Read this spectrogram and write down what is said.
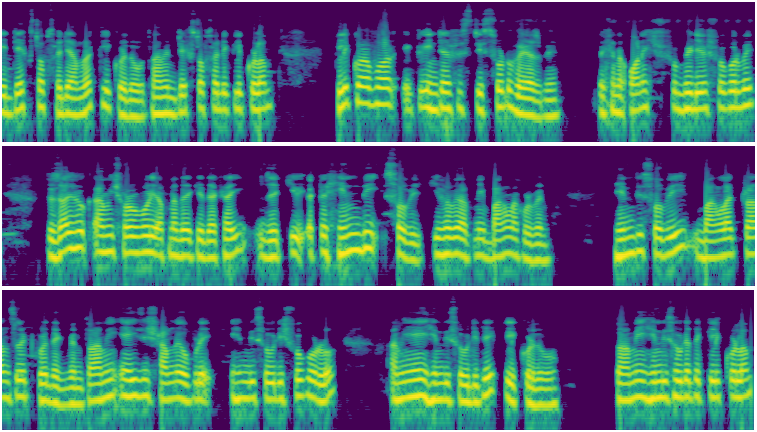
এই ডেস্কটপ সাইটে আমরা ক্লিক করে দেবো। তো আমি ডেস্কটপ সাইটে ক্লিক করলাম। ক্লিক করার পর একটু ইন্টারফেসটি ছোট হয়ে আসবে। এখানে অনেক ভিডিও শো করবে। তো যাই হোক, আমি সর্বোপরি আপনাদেরকে দেখাই যে কি একটা হিন্দি ছবি কীভাবে আপনি বাংলা করবেন। হিন্দি ছবি বাংলা ট্রান্সলেট করে দেখবেন। তো আমি এই যে সামনে উপরে হিন্দি ছবিটি শো করল, আমি এই হিন্দি ছবিটিতে ক্লিক করে দেবো। তো আমি হিন্দি ছবিটাতে ক্লিক করলাম।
